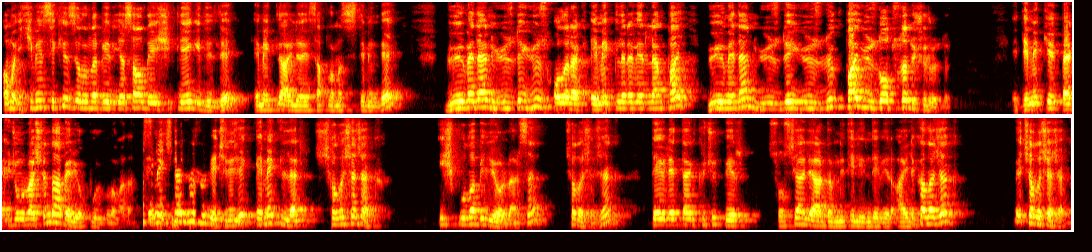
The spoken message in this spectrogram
Ama 2008 yılında bir yasal değişikliğe gidildi emekli aylığı hesaplama sisteminde. Büyümeden yüzde yüz olarak emeklilere verilen pay büyümeden yüzde yüzlük pay yüzde otuza düşürüldü. E demek ki belki Cumhurbaşkanı da haberi yok bu uygulamadan. Emekliler nasıl geçinecek? Emekliler çalışacak. İş bulabiliyorlarsa çalışacak. Devletten küçük bir sosyal yardım niteliğinde bir aylık alacak ve çalışacak.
